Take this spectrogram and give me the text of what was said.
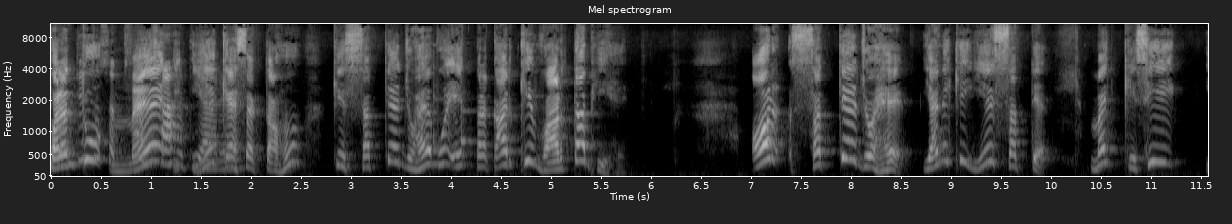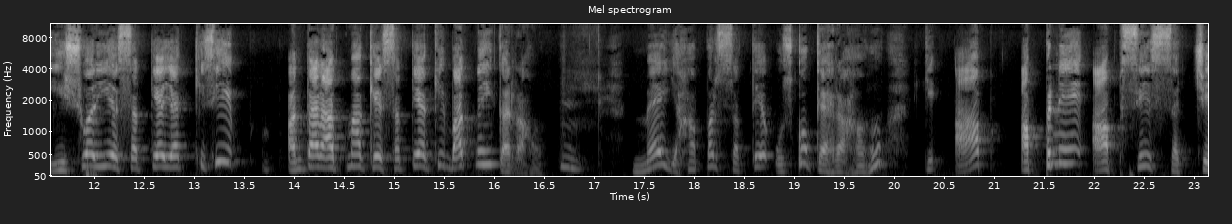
परंतु तो मैं अच्छा ये कह सकता हूँ कि सत्य जो है वो एक प्रकार की वार्ता भी है। और सत्य जो है यानी कि ये सत्य मैं किसी ईश्वरीय सत्य या किसी अंतरात्मा के सत्य की बात नहीं कर रहा हूँ। हम्म, मैं यहाँ पर सत्य उसको कह रहा हूँ कि आप अपने आप से सच्चे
